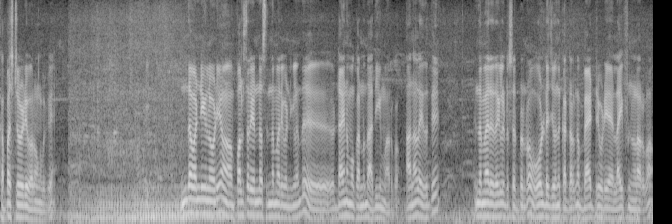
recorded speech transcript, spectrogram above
கப்பாசிட்டியோடய வரும் உங்களுக்கு. இந்த வண்டிகளோடையும் பல்சர் என்எஸ் இந்த மாதிரி வண்டிகள் வந்து டைனமோ கரண்ட் வந்து அதிகமாக இருக்கும். அதனால் இதுக்கு இந்த மாதிரி ரெகுலேட்டர் செட் பண்ணுறோம் வோல்டேஜ் வந்து கரெக்டாக இருக்கும். பேட்டரியுடைய லைஃப் நல்லாயிருக்கும்.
